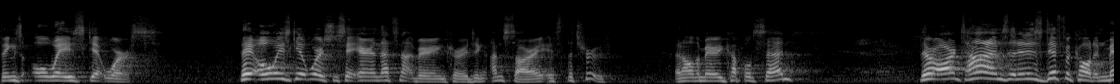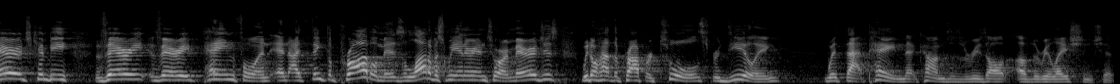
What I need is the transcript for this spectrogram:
things always get worse. They always get worse. You say, Aaron, that's not very encouraging. I'm sorry, it's the truth. And all the married couples said, there are times that it is difficult, and marriage can be very, very painful. And, and I think the problem is a lot of us, we enter into our marriages, we don't have the proper tools for dealing with that pain that comes as a result of the relationship.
